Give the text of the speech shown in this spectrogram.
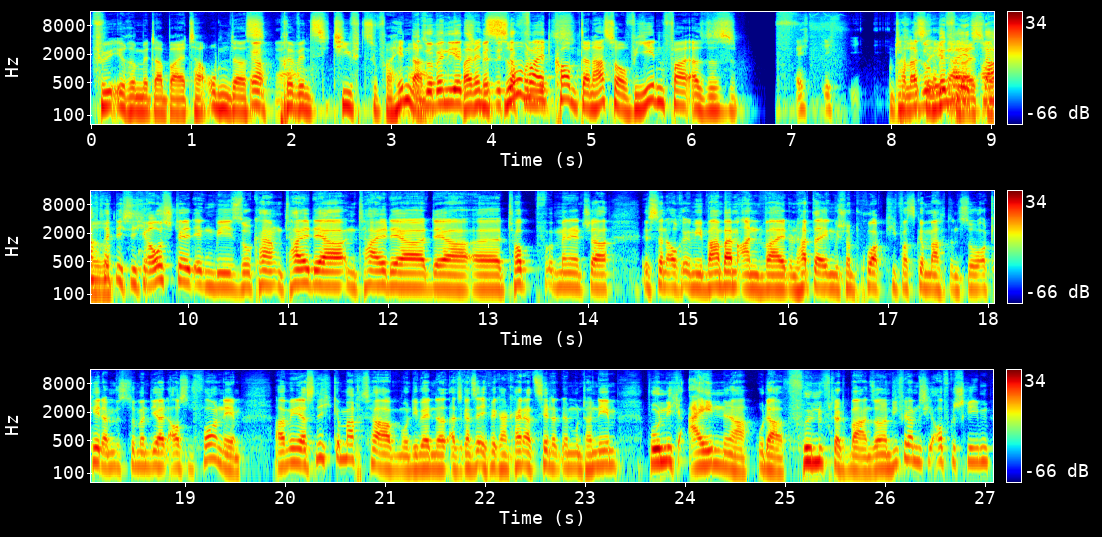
für ihre Mitarbeiter, um das Ja. Präventiv zu verhindern. Also wenn die jetzt- Weil wenn es so weit jetzt- kommt, dann hast du auf jeden Fall, also das ist Echt, ich, ich, unterlassene Also wenn da jetzt nachträglich sich rausstellt, irgendwie so kann ein Teil der, ein Teil der, der äh, Top-Manager ist dann auch irgendwie, war beim Anwalt und hat da irgendwie schon proaktiv was gemacht und so, okay, dann müsste man die halt außen vor nehmen. Aber wenn die das nicht gemacht haben und die werden das, also ganz ehrlich, mir kann keiner erzählen, dass im Unternehmen, wo nicht einer oder fünf das waren, sondern wie viele haben sich aufgeschrieben?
